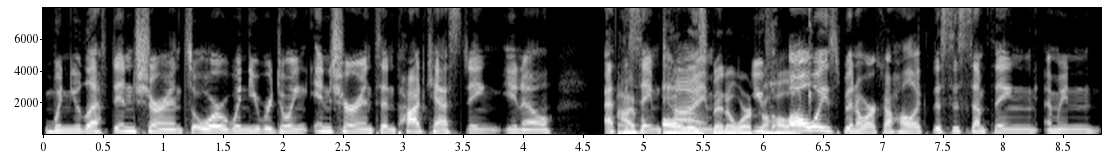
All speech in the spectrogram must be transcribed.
when you left insurance or when you were doing insurance and podcasting you know at the I've same time. always been a workaholic. you've always been a workaholic. This is something i mean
